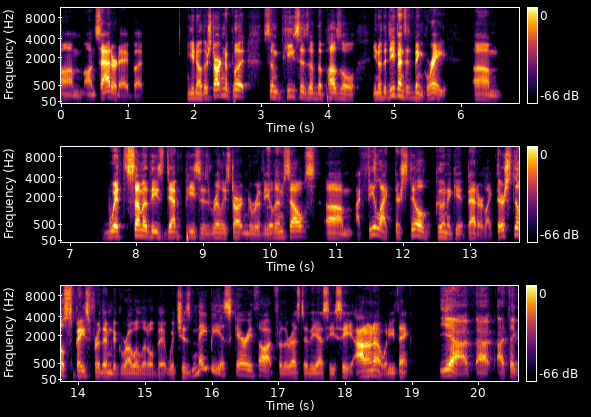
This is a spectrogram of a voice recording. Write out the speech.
um, on Saturday. But you know, they're starting to put some pieces of the puzzle. You know, the defense has been great. Um, with some of these depth pieces really starting to reveal themselves, um, I feel like they're still going to get better. Like there's still space for them to grow a little bit, which is maybe a scary thought for the rest of the SEC. I don't know. What do you think? Yeah, I think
